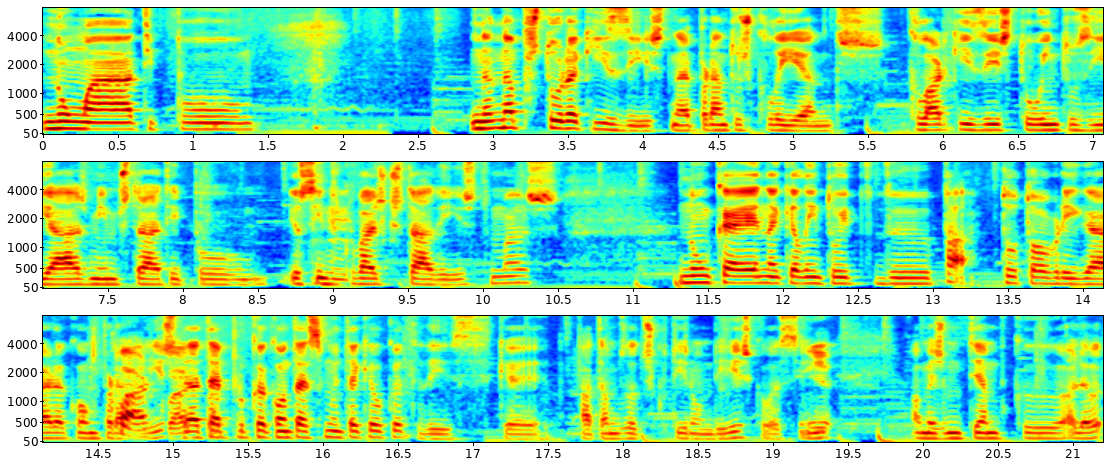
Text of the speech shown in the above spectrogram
Não há tipo. Na, na postura que existe né, perante os clientes, claro que existe o entusiasmo e mostrar tipo, eu sinto Uhum. que vais gostar disto, mas nunca é naquele intuito de pá, estou-te a obrigar a comprar Claro, isto, claro, até porque acontece muito aquilo que eu te disse, que é pá, estamos a discutir um disco ou assim, Yeah. ao mesmo tempo que, olha,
